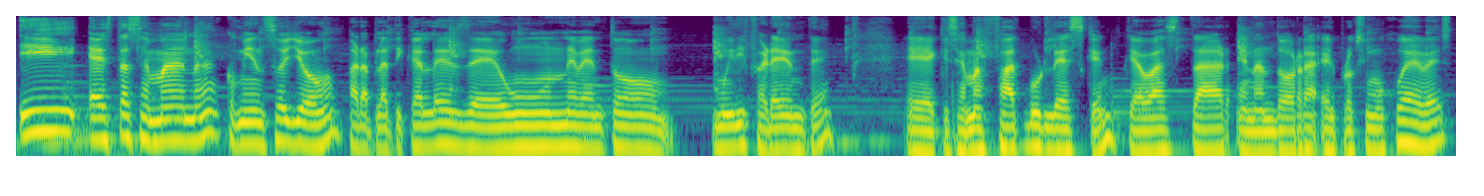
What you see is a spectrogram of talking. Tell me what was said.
Y esta semana comienzo yo para platicarles de un evento muy diferente eh, que se llama Fat Burlesque, que va a estar en Andorra el próximo jueves.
